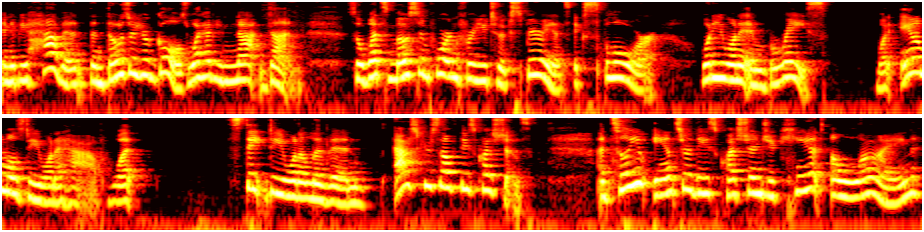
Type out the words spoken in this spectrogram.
And if you haven't, then those are your goals. What have you not done? So, what's most important for you to experience, explore? What do you want to embrace? What animals do you want to have? What state do you want to live in? Ask yourself these questions. Until you answer these questions, you can't align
